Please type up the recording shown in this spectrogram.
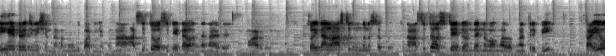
டீஹைட்ரஜனேஷன் நடந்து வந்து பாத்தீங்க அப்படின்னா அசிட்டோசிட்டேட்டா வந்து என்ன இது மாறுது. ஸோ இதான் லாஸ்ட்டுக்கு முந்தின ஸ்டெப் இந்த அசிட்டோ அசிட்டேட் வந்து என்னவா மாறுது அப்படின்னா திருப்பி தயோ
